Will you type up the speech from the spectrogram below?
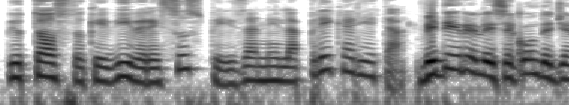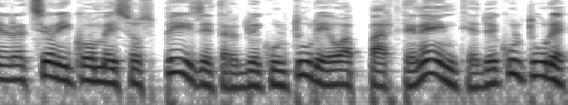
piuttosto che vivere sospesa nella precarietà. Vedere le seconde generazioni come sospese tra due culture culture o appartenenti a due culture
